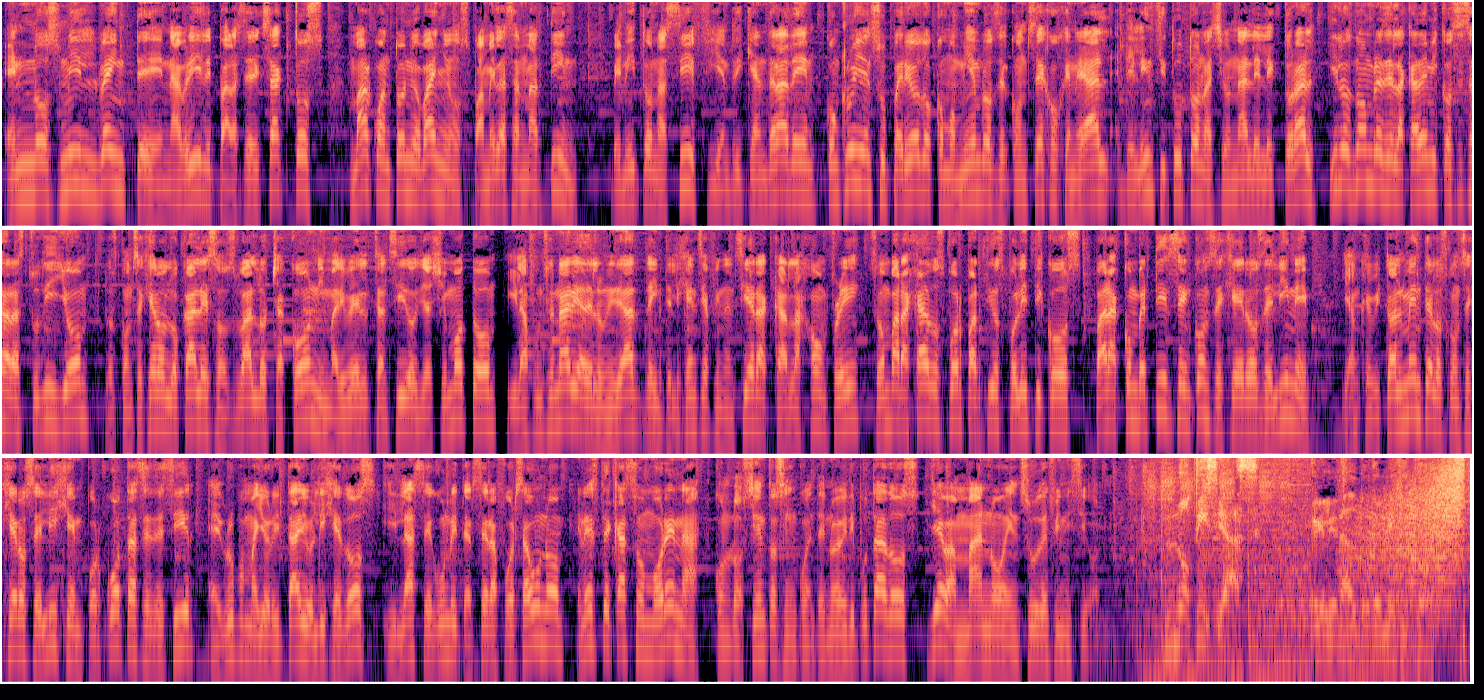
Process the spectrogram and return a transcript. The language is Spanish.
En 2020, en abril para ser exactos, Marco Antonio Baños, Pamela San Martín, Benito Nasif y Enrique Andrade concluyen su periodo como miembros del Consejo General del Instituto Nacional Electoral y los nombres del académico César Astudillo, los consejeros locales Osvaldo Chacón y Maribel Salcido Yashimoto y la funcionaria de la Unidad de Inteligencia Financiera Carla Humphrey son barajados por partidos políticos para convertirse en consejeros del INE. Y aunque habitualmente los consejeros se eligen por cuotas, es decir, el grupo mayoritario elige dos y la segunda y tercera fuerza uno, en este caso Morena, con los 159 diputados, lleva mano en su definición. Noticias. El Heraldo de México.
